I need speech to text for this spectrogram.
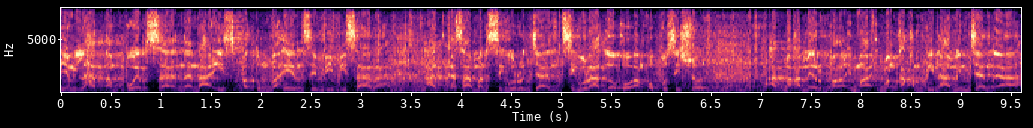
yung lahat ng puwersa na nais patumbahin si VP Sara. At kasama na siguro dyan, sigurado ako ang oposisyon. At baka meron pang mga ibang kakampi namin dyan ah,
